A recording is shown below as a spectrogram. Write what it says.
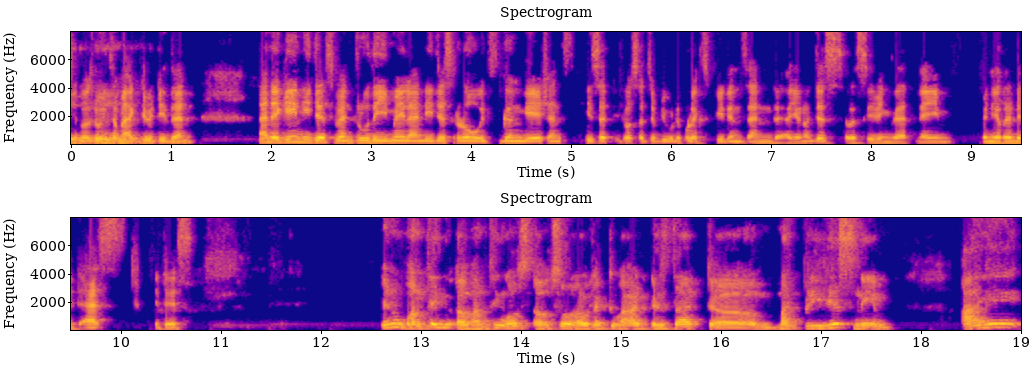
he was doing some Hmm. activity then. And again, he just went through the email and he just wrote, "Oh, it's Gangesh," and he said it was such a beautiful experience, and uh, you know, just receiving that name when he read it as it is. You know, one thing, uh, one thing also, also I would like to add is that um, my previous name, I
